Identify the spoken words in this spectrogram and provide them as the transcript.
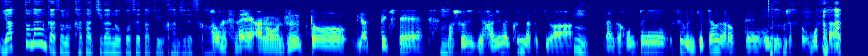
やっとなんかその形が残せたという感じですか？そうですね。あの、ずっとやってきて、うん、まあ正直初め組んだ時は、うん、なんか本当にすぐ行けちゃうだろうって変にちょっと思った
